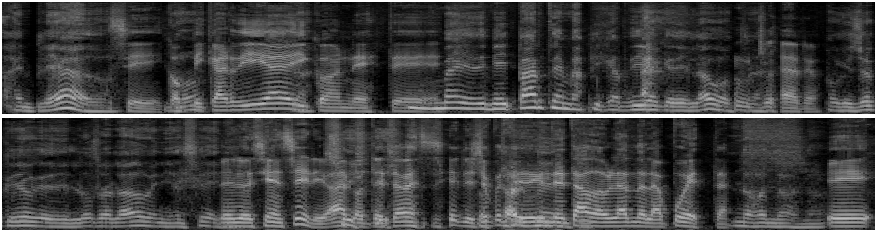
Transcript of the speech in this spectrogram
a empleado. Sí, con picardía y con este. De mi parte es más picardía que de la otra. claro. Porque yo creo que del otro lado venía en serio. Lo decía en serio. Ah, contestaba en serio. Yo pensé que te estaba hablando la apuesta. No, no, no. Eh,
